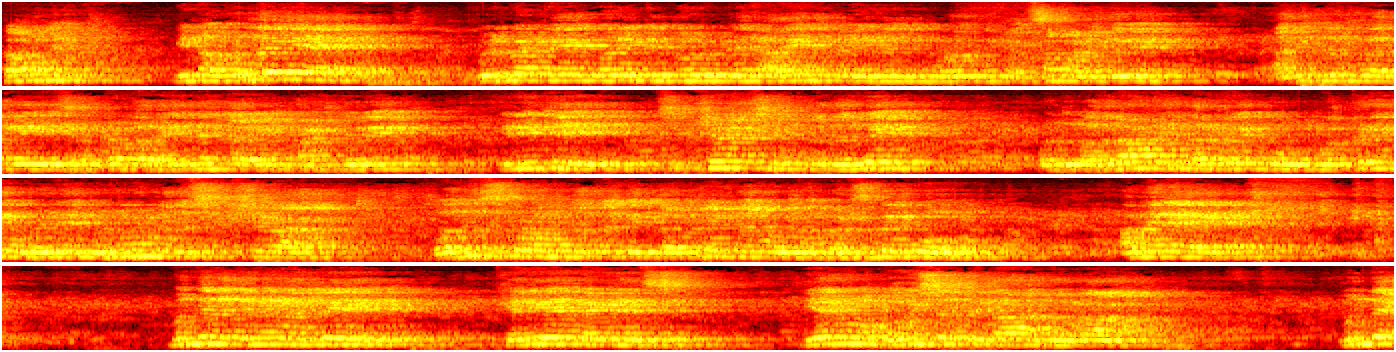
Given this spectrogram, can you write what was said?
ಗಮನ ಇನ್ನು ಉಳಿದೇ ಗುಡಿಬಂಡೆ ಗೋರಿಬಿದ್ದೂರು ಬೇರೆ ಐದು ಕಡೆಗಳಲ್ಲಿ ಕೊಡೋದು ಕೆಲಸ ಮಾಡಿದ್ದೀವಿ. ಅಧಿಕೃತವಾಗಿ ಸೆಪ್ಟೆಂಬರ್ ಐದನೇ ತಾರೀಕು ಮಾಡ್ತೀವಿ. ಈ ರೀತಿ ಶಿಕ್ಷಣ ಕ್ಷೇತ್ರದಲ್ಲಿ ಒಂದು ಬದಲಾವಣೆ ತರಬೇಕು. ಮಕ್ಕಳಿಗೆ ಒಳ್ಳೆಯ ಗುಣಮಟ್ಟದ ಶಿಕ್ಷಣ ಒದಗಿಸ್ಕೊಡುವಂಥದ್ದಲ್ಲಿ ತಂತ್ರಜ್ಞಾನವನ್ನು ಬಳಸಬೇಕು ಆಮೇಲೆ ಮುಂದಿನ ದಿನಗಳಲ್ಲಿ ಕೆರಿಯರ್ ಗೈಡೆನ್ಸ್, ಏನು ಭವಿಷ್ಯತ್ತಿನ ನಮ್ಮ ಮುಂದೆ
